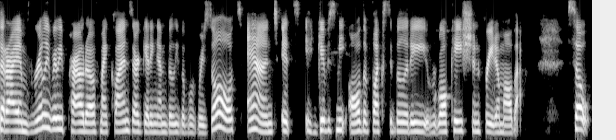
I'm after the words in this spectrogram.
that I am really, really proud of. My clients are getting unbelievable results and it's it gives me all the flexibility, location, freedom, all that. So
